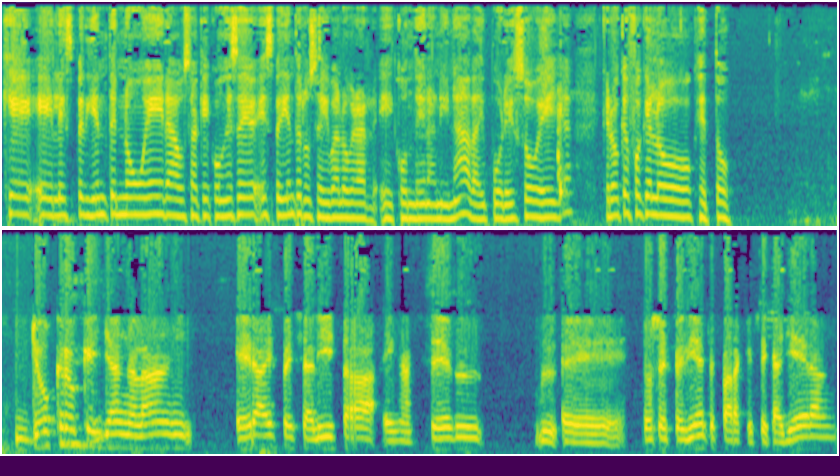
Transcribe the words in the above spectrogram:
que el expediente no era, o sea, que con ese expediente no se iba a lograr eh, condena ni nada, y por eso ella creo que fue que lo objetó. Yo creo que Jean Alain era especialista en hacer eh, los expedientes para que se cayeran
